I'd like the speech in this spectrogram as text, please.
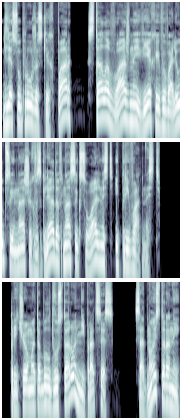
для супружеских пар стало важной вехой в эволюции наших взглядов на сексуальность и приватность. Причем это был двусторонний процесс. С одной стороны,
